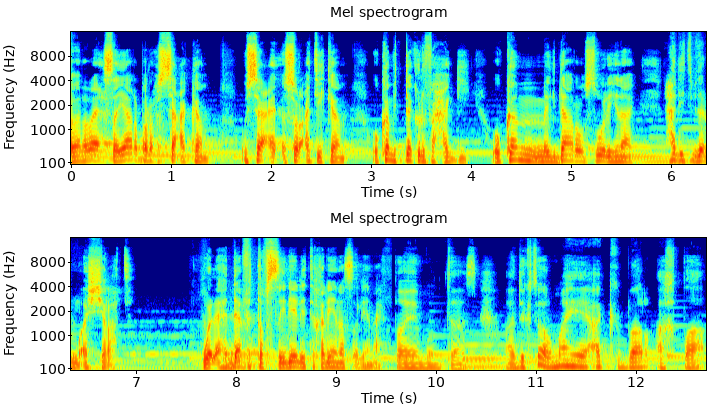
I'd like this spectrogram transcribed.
أنا رايح سيارة بروح الساعة كم؟ وساعه سرعتي كم؟ وكم التكلفة حقي؟ وكم مقدار وصولي هناك؟ هذه تبدأ المؤشرات. والأهداف التفصيلية اللي تخليني اصل هناك. طيب ممتاز. آه، دكتور ما هي أكبر أخطاء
